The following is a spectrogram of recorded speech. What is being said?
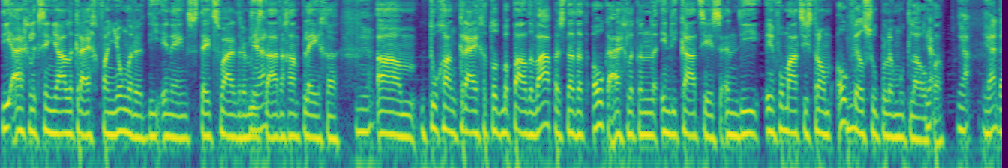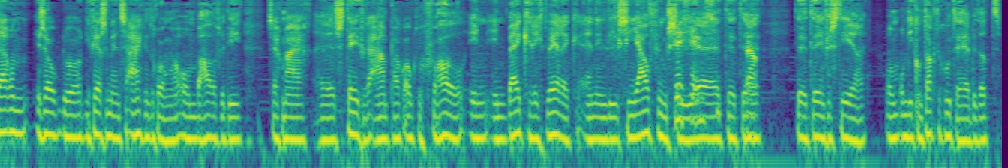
Die eigenlijk signalen krijgen van jongeren die ineens steeds zwaardere misdaden gaan plegen. Ja. Um, toegang krijgen tot bepaalde wapens. Dat dat ook eigenlijk een indicatie is. En die informatiestroom ook ja. veel soepeler moet lopen. Ja. Ja. daarom is ook door diverse mensen aangedrongen om behalve die zeg maar uh, stevige aanpak ook toch vooral in, in wijkgericht werk en in die signaalfunctie te, te, ja. te, te, investeren. Om, om die contacten goed te hebben. Dat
